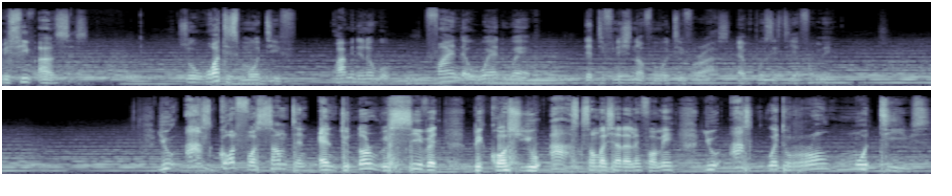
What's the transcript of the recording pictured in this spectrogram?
receive answers? So what is motive? Kwame Denobo, find the word web, the definition of motive for us, and post it here for me. You ask God for something and do not receive it because you ask. Somebody share the link for me. You ask with wrong motives,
